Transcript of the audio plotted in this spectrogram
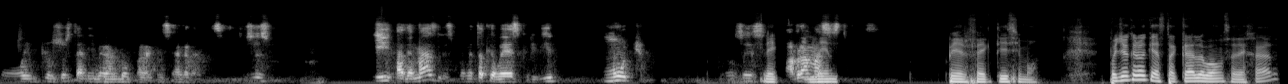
o incluso están liberando para que sea gratis. Entonces, y además les prometo que voy a escribir mucho. Entonces, habrá más historias. Perfectísimo. Pues yo creo que hasta acá lo vamos a dejar.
